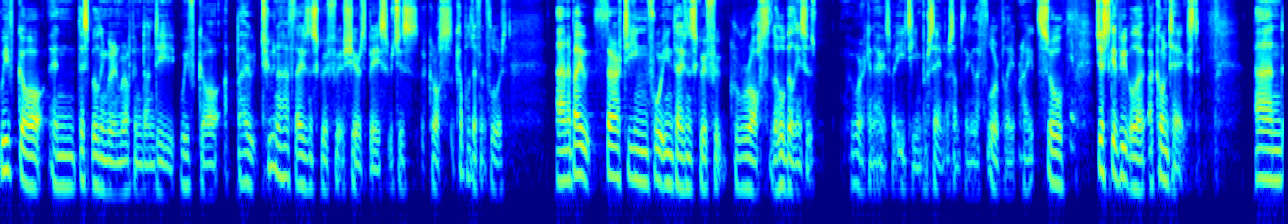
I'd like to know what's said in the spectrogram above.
we've got in this building we're in, we're up in Dundee. We've got about two and a half thousand square foot of shared space, which is across a couple of different floors, and about 13, 14,000 square foot gross the whole building. So it's, we're working out it's about eighteen percent or something of the floor plate, right? So just to give people a, a context, and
